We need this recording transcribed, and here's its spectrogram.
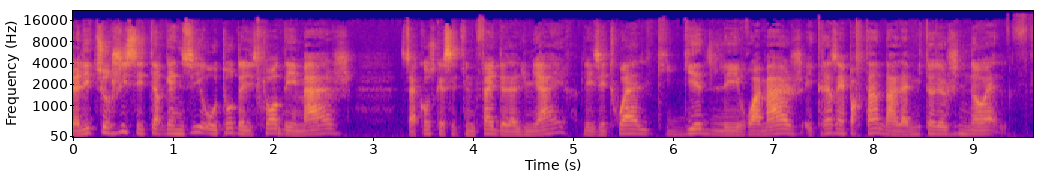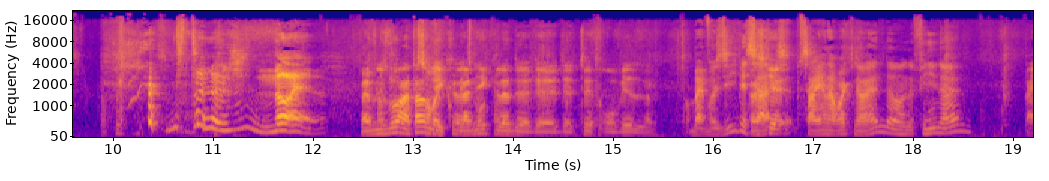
La liturgie s'est organisée autour de l'histoire des mages. C'est à cause que c'est une fête de la lumière. Les étoiles qui guident les rois mages est très importante dans la mythologie de Noël. Donc ça, c'est- Mythologie de Noël! Ben, devez entendre les chroniques là, de, de, de Tétroville. là. ben vas-y, mais Parce ça que- n'a rien à voir avec Noël. là. On a fini Noël? Ben,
